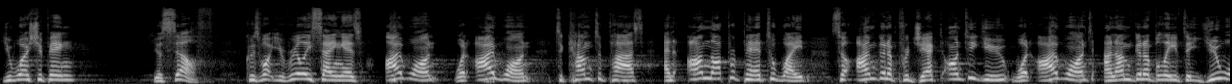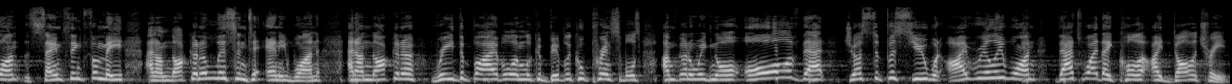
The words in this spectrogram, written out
You're worshiping yourself. Because what you're really saying is, I want what I want to come to pass, and I'm not prepared to wait. So I'm going to project onto you what I want, and I'm going to believe that you want the same thing for me, and I'm not going to listen to anyone, and I'm not going to read the Bible and look at biblical principles. I'm going to ignore all of that just to pursue what I really want. That's why they call it idolatry.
